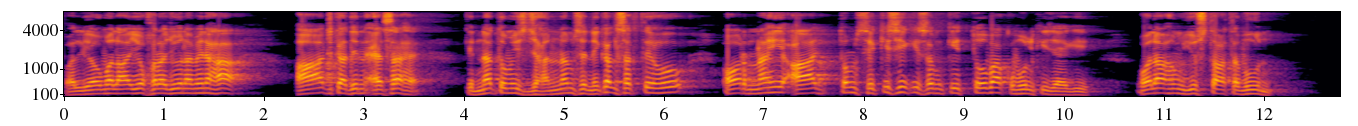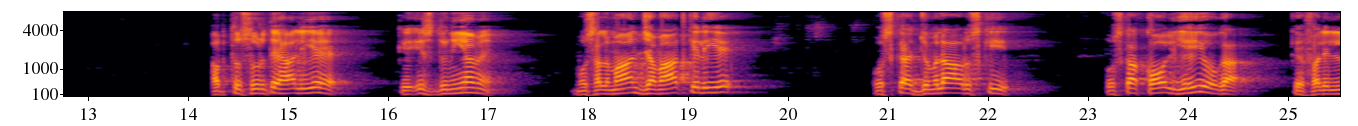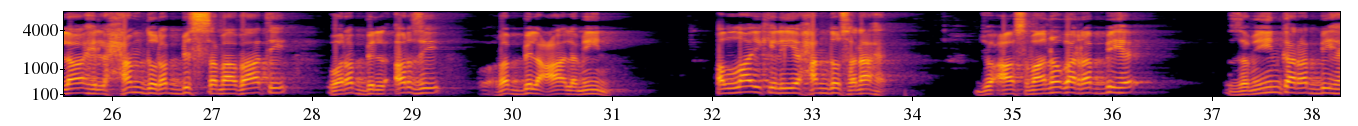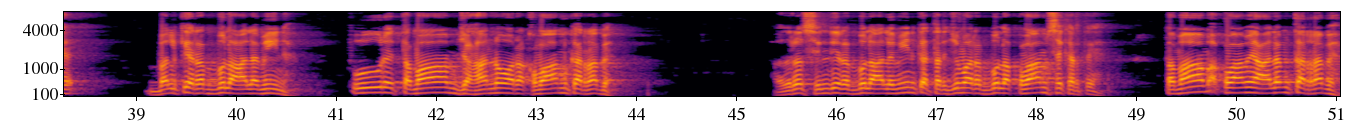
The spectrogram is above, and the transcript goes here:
فلیوم خرجون منہا آج کا دن ایسا ہے کہ نہ تم اس جہنم سے نکل سکتے ہو اور نہ ہی آج تم سے کسی قسم کی توبہ قبول کی جائے گی۔ ولاحم یوستا تبون اب تو صورت حال یہ ہے کہ اس دنیا میں مسلمان جماعت کے لیے اس کا جملہ اور اس کی اس کا قول یہی ہوگا کہ فل اللہ الحمد رب السماواتی و رب العرضی رب العالمین اللہ کے لیے حمد و ثناء ہے۔ جو آسمانوں کا رب بھی ہے، زمین کا رب بھی ہے، بلکہ رب العالمین ہے۔ پورے تمام جہانوں اور اقوام کا رب ہے۔ حضرت سندھی رب العالمین کا ترجمہ رب الاقوام سے کرتے ہیں۔ تمام اقوام عالم کا رب ہے۔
